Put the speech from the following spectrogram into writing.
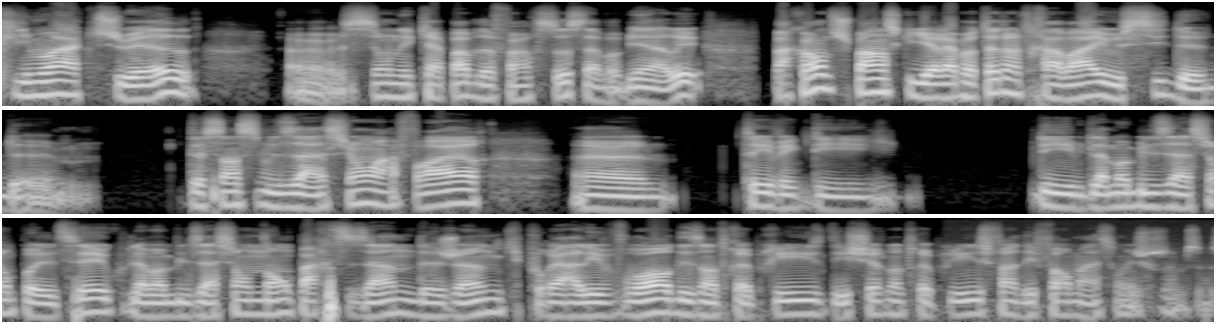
climat actuel, euh, si on est capable de faire ça, ça va bien aller. Par contre, je pense qu'il y aurait peut-être un travail aussi de, sensibilisation à faire euh, avec des, de la mobilisation politique ou de la mobilisation non partisane de jeunes qui pourraient aller voir des entreprises, des chefs d'entreprise, faire des formations, des choses comme ça.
